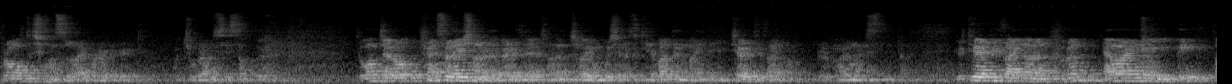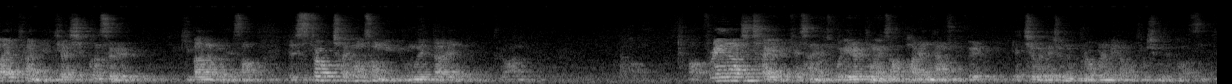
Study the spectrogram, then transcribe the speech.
프로모터 시퀀스 라이브러리를 구축을 할 수 있었고요. 두 번째로 트랜슬레이션 레벨에 대해서는 저희 연구실에서 개발된 바 ETL 디자이너를 활용했습니다. ETL 디자이너는 툴은 mRNA의 5' ETL 시퀀스를 기반으로 해서 스트럭처 형성 유무에 따른 그런 어, 프리 에너지 차이를 계산해주고 이를 통해서 발현량을 예측을 해주는 프로그램이라고 보시면 될 것 같습니다.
